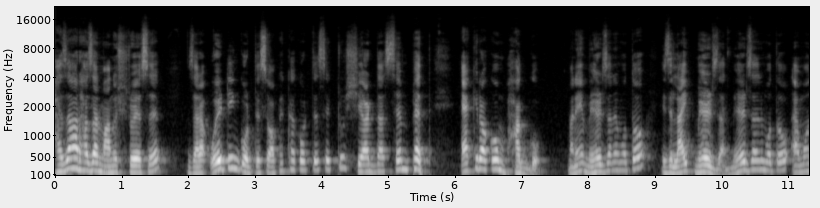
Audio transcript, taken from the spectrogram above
হাজার হাজার মানুষ রয়েছে যারা ওয়েটিং করতেছে, অপেক্ষা করতেছে to share the same faith একই রকম ভাগ্য। মানে মেহেরজানের মতো ইজ এ লাইক মেহেরজান। মেহেরজানের মতো এমন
